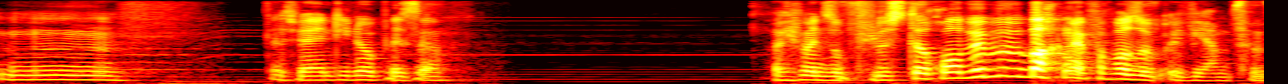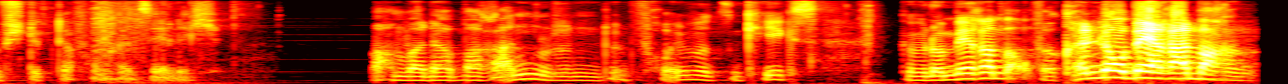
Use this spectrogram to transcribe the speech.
Hm, Das wäre eigentlich noch besser. Aber ich meine, so ein Flüsterrohr, wir, wir machen einfach mal so. Wir haben fünf Stück davon, ganz ehrlich. Machen wir da mal ran und dann, dann freuen wir uns einen Keks. Können wir noch mehr ranmachen? Wir können noch mehr ranmachen!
